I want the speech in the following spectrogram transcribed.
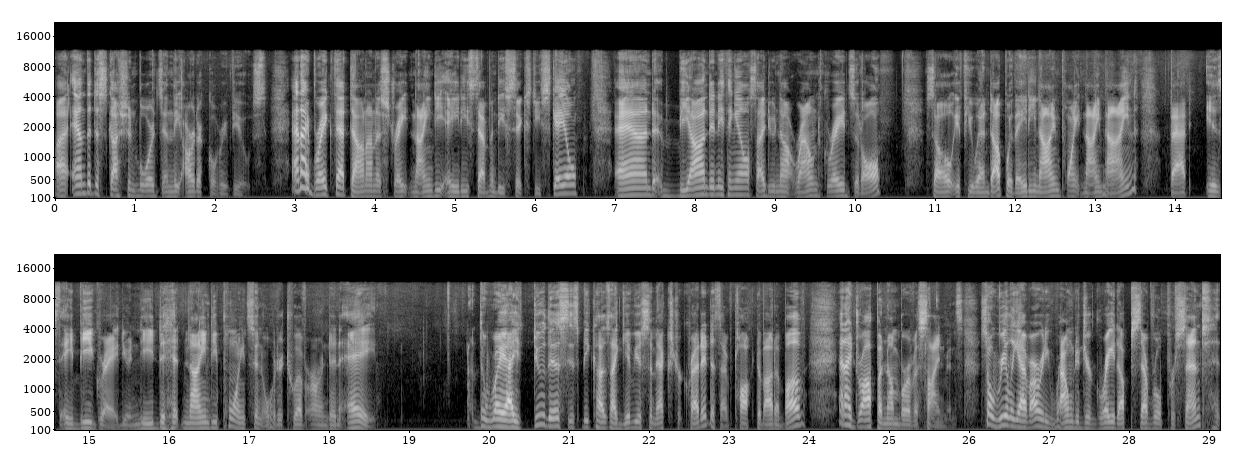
uh, and the discussion boards and the article reviews. And I break that down on a straight 90, 80, 70, 60 scale. And beyond anything else, I do not round grades at all. So if you end up with 89.99, that is a B grade. You need to hit 90 points in order to have earned an A the way I do this is because I give you some extra credit as I've talked about above and I drop a number of assignments. So really I've already rounded your grade up several percent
